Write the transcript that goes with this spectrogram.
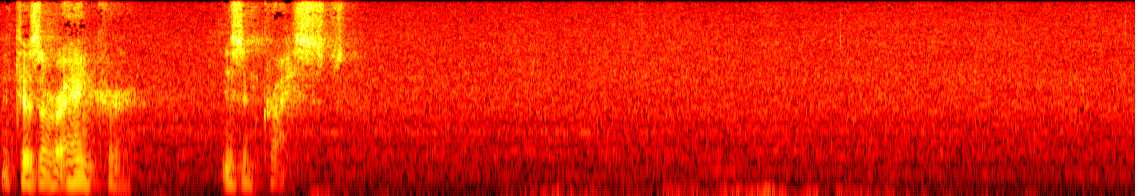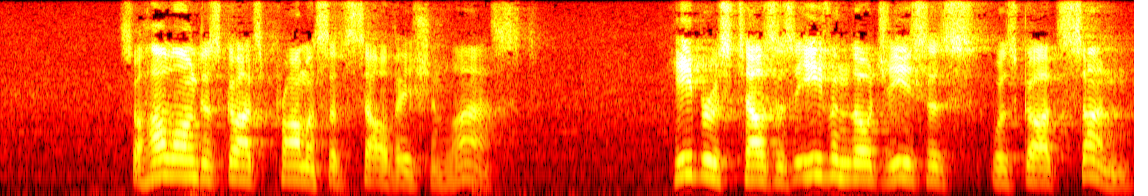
Because our anchor is in Christ. So, how long does God's promise of salvation last? Hebrews tells us even though Jesus was God's Son,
